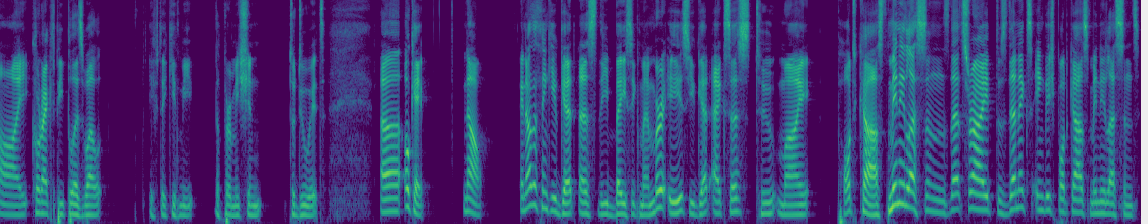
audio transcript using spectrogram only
I correct people as well if they give me the permission to do it. Uh, okay, now, another thing you get as the basic member is you get access to my podcast mini lessons. That's right, to Zdenek's English podcast mini lessons.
